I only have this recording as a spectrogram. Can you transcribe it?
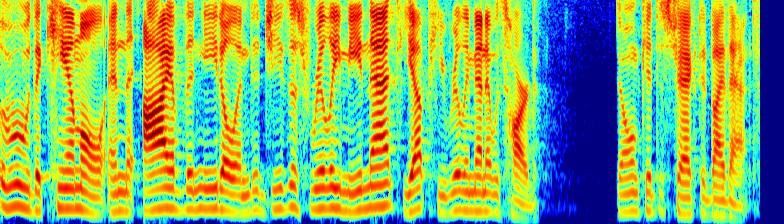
ooh, the camel and the eye of the needle. And did Jesus really mean that? Yep, he really meant it was hard. Don't get distracted by that.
